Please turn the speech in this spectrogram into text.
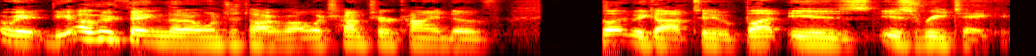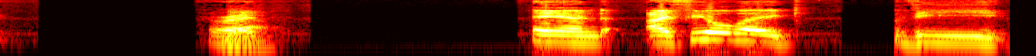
Okay, the other thing that I want to talk about, which Hunter kind of slightly got to, but is is retaking. Right? Yeah. And I feel like the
